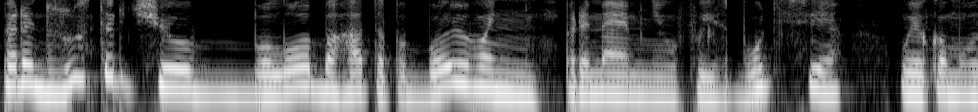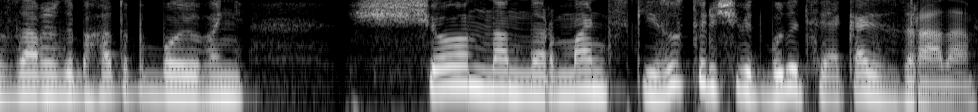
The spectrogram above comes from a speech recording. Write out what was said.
Перед зустрічю було багато побоювань, принаймні у Фейсбуці, у якому завжди багато побоювань, що на нормандській зустрічі відбудеться якась зрада.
